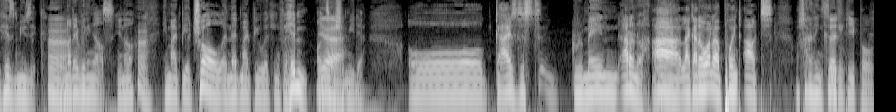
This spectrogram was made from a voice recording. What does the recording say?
his music, Huh. not everything else." You know, Huh. he might be a troll, and that might be working for him on Yeah. social media. Or guys just remain. I don't know. Ah, like I don't want to point out. I'm trying to think. certain people.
